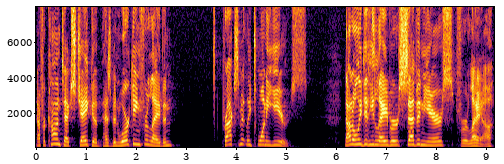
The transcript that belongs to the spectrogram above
Now, for context, Jacob has been working for Laban approximately 20 years. Not only did he labor seven years for Leah,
